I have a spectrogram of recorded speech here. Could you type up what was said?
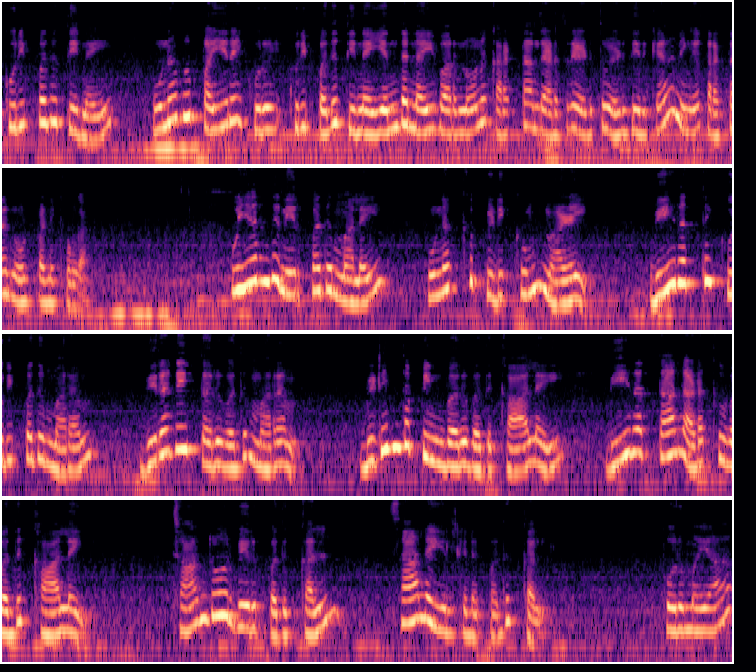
குறிப்பது திணை உணவு பயிரை குறி குறிப்பது திணை. எந்த நெய் வரணும்னு கரெக்டாக அந்த இடத்துல எடுத்து எழுதியிருக்கேன். நீங்கள் கரெக்டாக நோட் பண்ணிக்கோங்க. உயர்ந்து நிற்பது மலை உனக்கு பிடிக்கும் மழை. வீரத்தை குறிப்பது மரம் விறகை தருவது மரம். விடிந்த பின் வருவது காலை வீரத்தால் அடக்குவது காலை. சான்றோர் வெறுப்பது கல் சாலையில் கிடப்பது கல். பொறுமையாக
